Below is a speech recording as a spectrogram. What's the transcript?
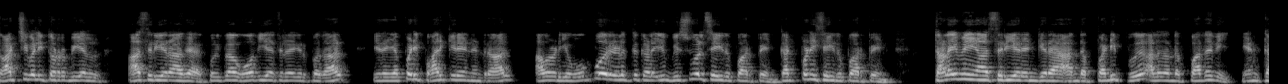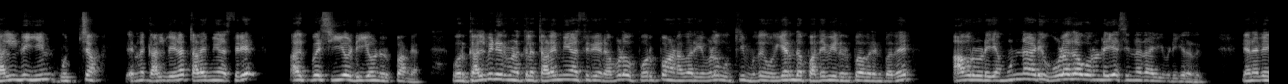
காட்சி வழி தொடர்பியல் ஆசிரியராக குறிப்பாக ஓவியத்திலே இருப்பதால் இதை எப்படி பார்க்கிறேன் என்றால் அவருடைய ஒவ்வொரு எழுத்துக்களையும் விசுவல் செய்து பார்ப்பேன் கற்பனை செய்து பார்ப்பேன். தலைமை ஆசிரியர் என்கிற அந்த படிப்பு அல்லது அந்த பதவி என் கல்வியின் உச்சம். என்ன கல்வியில தலைமை ஆசிரியர் அதுக்கு போய் சிஓ டிஓன்னு இருப்பாங்க. ஒரு கல்வி நிறுவனத்துல தலைமை ஆசிரியர் எவ்வளவு பொறுப்பானவர் எவ்வளவு முக்கிய முத உயர்ந்த பதவியில் இருப்பவர் என்பது அவருடைய முன்னாடி உலக உருண்டையே சின்னதாகி விடுகிறது. எனவே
